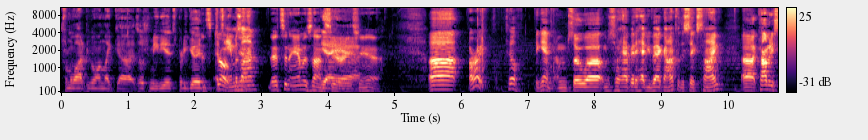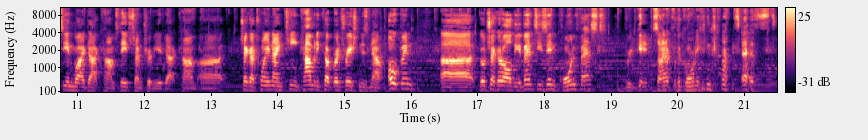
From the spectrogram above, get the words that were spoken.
from a lot of people on like uh, social media, it's pretty good. It's, dope, Amazon. yeah. That's an Amazon yeah, series. yeah. Yeah. Uh, all right, Phil. Again, I'm so uh, I'm so happy to have you back on for the sixth time. Uh, ComedyCNY.com, StagetimeTrivia.com. Uh, check out 2019 Comedy Cup registration is now open. Uh, go check out all the events he's in. Cornfest. Get, sign up for the corn eating contest.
